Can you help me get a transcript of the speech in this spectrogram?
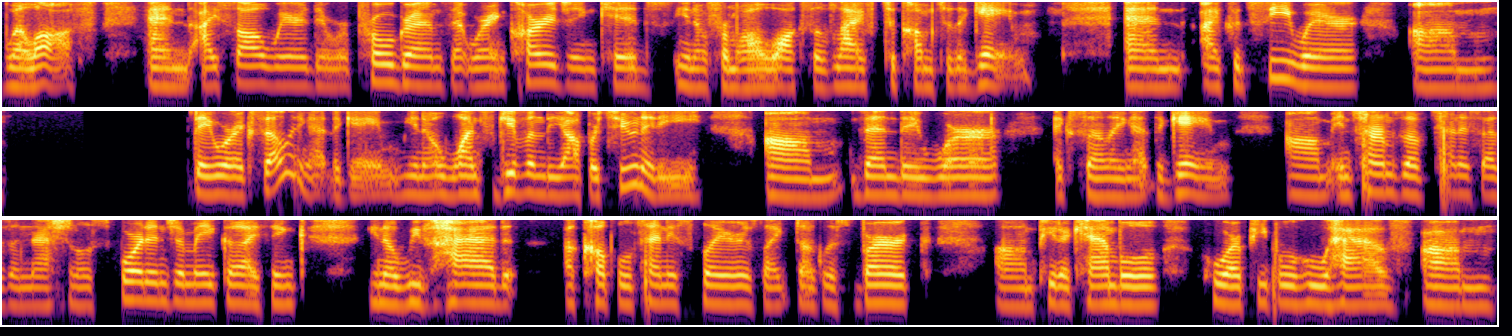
well off and i saw where there were programs that were encouraging kids you know from all walks of life to come to the game and i could see where um, they were excelling at the game. You know, once given the opportunity, um, then they were excelling at the game. Um, in terms of tennis as a national sport in Jamaica, I think, you know, we've had a couple tennis players like Douglas Burke, um, Peter Campbell, who are people who have, um,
